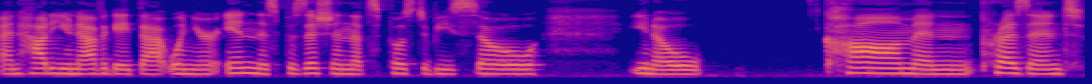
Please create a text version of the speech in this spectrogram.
and how do you navigate that when you're in this position that's supposed to be so, you know, calm and present?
